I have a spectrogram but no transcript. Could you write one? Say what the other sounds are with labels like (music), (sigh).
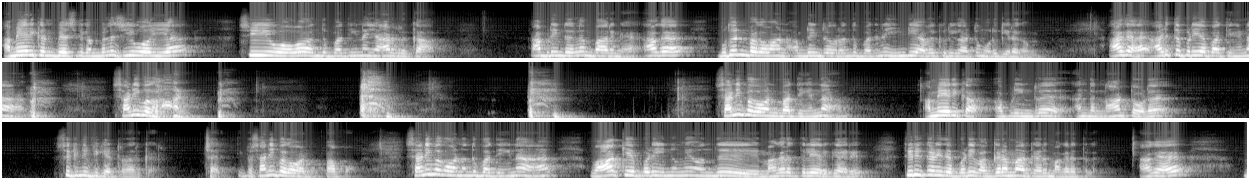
அமெரிக்கன் பேஸ்டு கம்பெனியில் சிஓஇயா சிஇஓவா வந்து பார்த்திங்கன்னா யார் இருக்கா? அப்படின்றதெல்லாம் பாருங்கள் ஆக புதன் பகவான் அப்படின்றவர் வந்து பார்த்திங்கன்னா இந்தியாவை குறிகாட்டும் ஒரு கிரகம். ஆக அடுத்தபடியாக பார்த்திங்கன்னா சனி பகவான். சனி பகவான் பார்த்திங்கன்னா அமெரிக்கா அப்படின்ற அந்த நாட்டோட சிக்னிஃபிகேட்டராக இருக்கார். சரி இப்போ சனி பகவான் பார்ப்போம் சனி பகவான் வந்து பார்த்தீங்கன்னா வாக்கியப்படி இன்னுமே வந்து மகரத்திலே இருக்கார். திருக்கணிதப்படி வக்கரமாக இருக்கார் மகரத்தில். ஆக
